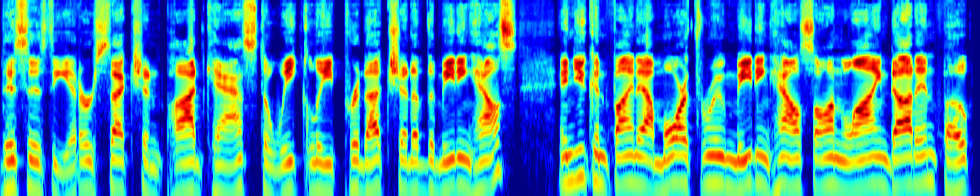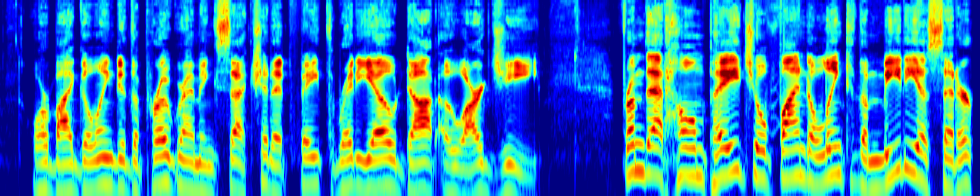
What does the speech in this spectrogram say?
This is the Intersection Podcast, a weekly production of the Meeting House, and you can find out more through meetinghouseonline.info or by going to the programming section at faithradio.org. From that homepage, you'll find a link to the Media Center.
